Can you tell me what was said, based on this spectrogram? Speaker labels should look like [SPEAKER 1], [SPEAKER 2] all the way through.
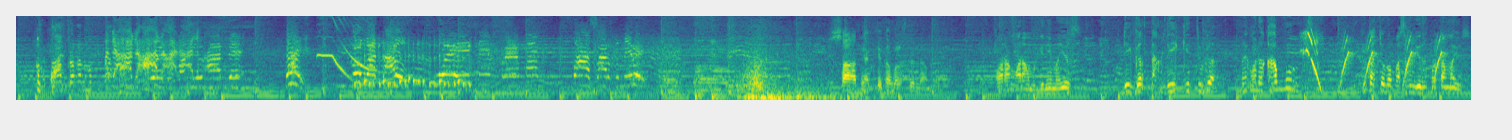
[SPEAKER 1] tabrakan sama kita.
[SPEAKER 2] Ada, ada, ada, panggil ade. Hei, lo nggak tahu? Gue ini preman pasar kemiri.
[SPEAKER 3] Saatnya kita balas dendam.
[SPEAKER 4] Orang-orang begini Mayus, digertak dikit juga mereka udah kabur. Kita coba pasang jurus pertama Yus.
